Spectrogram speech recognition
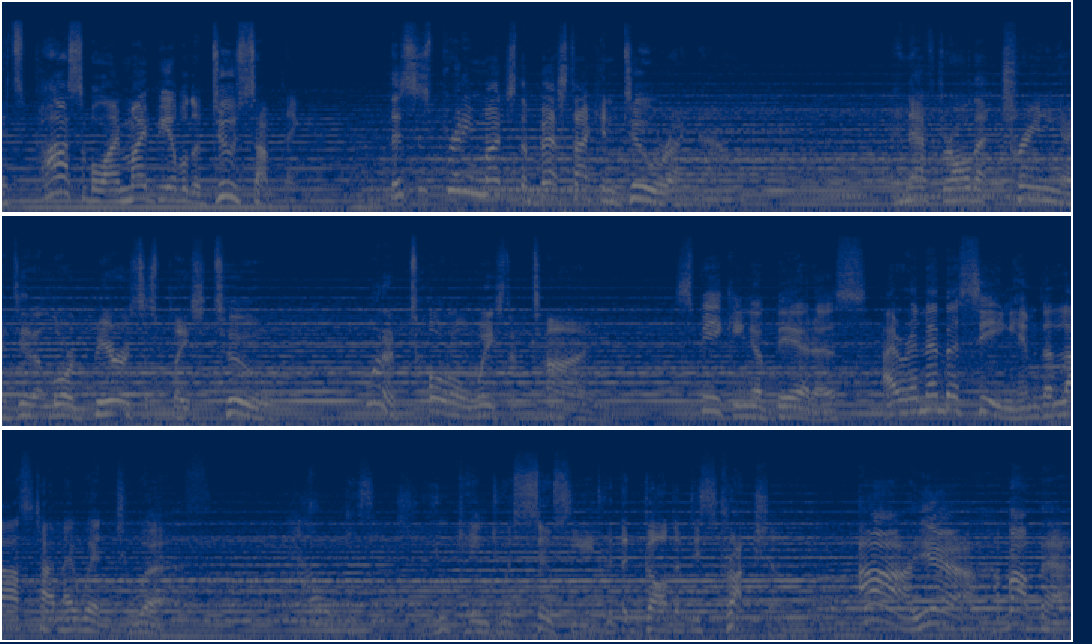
it's possible I might be able to do something. This is pretty much the best I can do right now. And after all that training I did at Lord Beerus's place, too. What a total waste of time. Speaking of Beerus, I remember seeing him the last time I went to Earth. How is it you came to associate with the god of destruction? Ah, yeah, about that.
